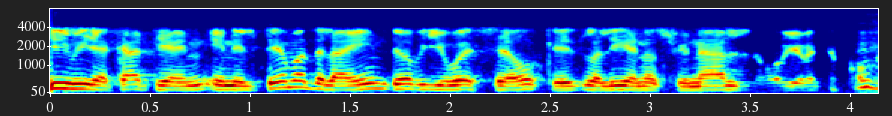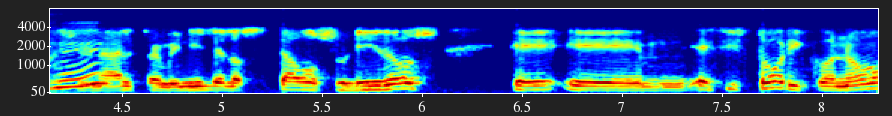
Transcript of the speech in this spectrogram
Sí, mira, Katia, en, el tema de la NWSL, que es la Liga Nacional, obviamente profesional femenil de los Estados Unidos, eh, eh, es histórico, ¿no?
